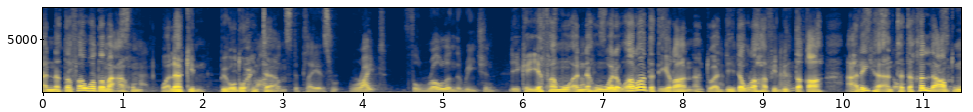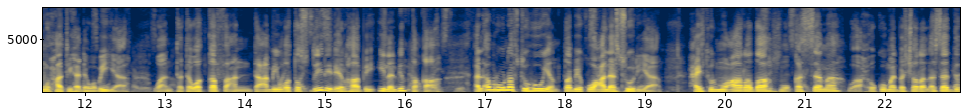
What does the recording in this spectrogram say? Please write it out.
أن نتفاوض معهم. ولكن بوضوح تام. لكي يفهموا أنه ولو أرادت إيران أن تؤدي دورها في المنطقة عليها أن تتخلى عن طموحاتها النووية وأن تتوقف عن دعم وتصدير الإرهاب إلى المنطقة. الأمر نفسه ينطبق على سوريا حيث المعارضة مقسمة وحكومة بشار الأسد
